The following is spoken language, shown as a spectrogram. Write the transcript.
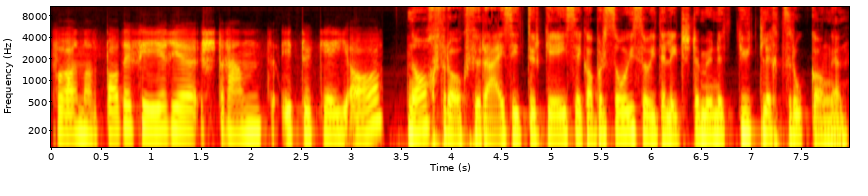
vor allem an Badeferien, Strand in die Türkei an. Die Nachfrage für Reisen in die Türkei ist aber sowieso in den letzten Monaten deutlich zurückgegangen.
